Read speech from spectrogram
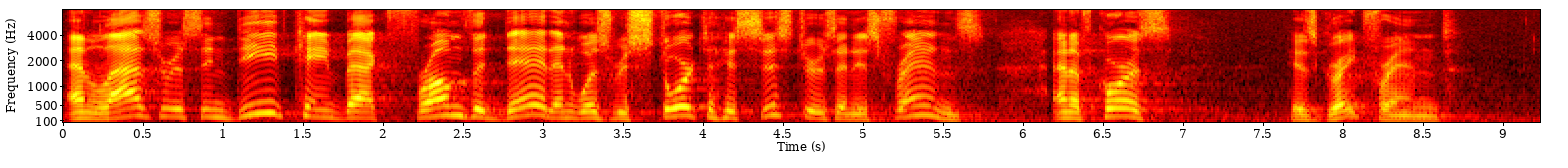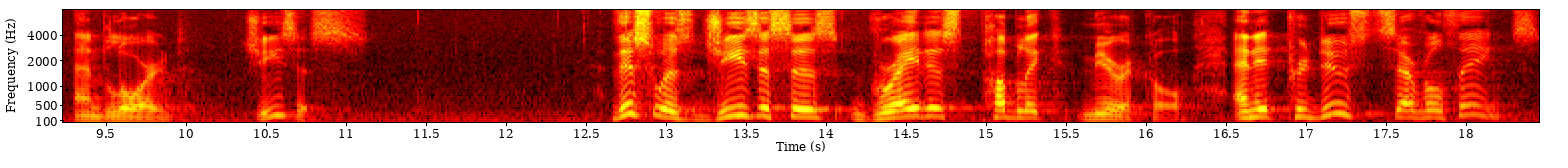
And Lazarus indeed came back from the dead and was restored to his sisters and his friends. And of course, his great friend and Lord, Jesus. This was Jesus' greatest public miracle, and it produced several things.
